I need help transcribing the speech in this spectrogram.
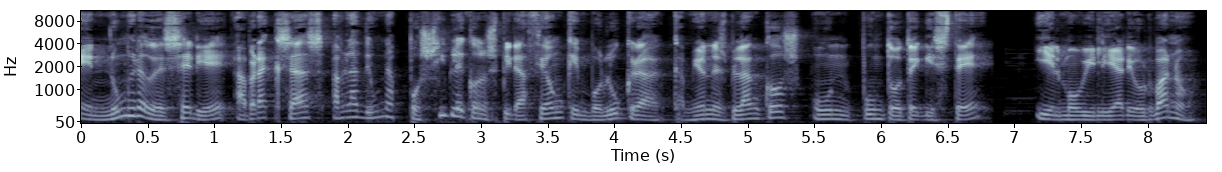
En número de serie, Abraxas habla de una posible conspiración que involucra camiones blancos, un punto .txt y el mobiliario urbano,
